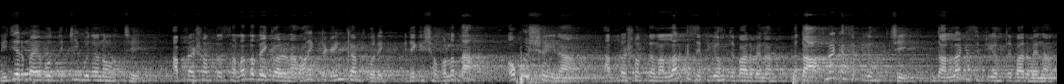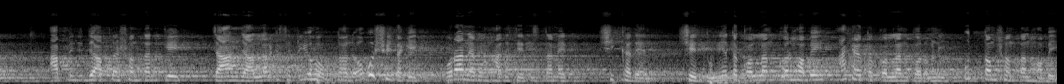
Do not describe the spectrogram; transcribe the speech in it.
নিজের পায়ে বলতে কি বোঝানো হচ্ছে? আপনার সন্তান সালাদ আদায় করে না, অনেক টাকা ইনকাম করে। এটা কি সফলতা? অবশ্যই না। আপনার সন্তান আল্লাহর কাছে প্রিয় হতে পারবে না। হয়তো আপনার কাছে প্রিয় হচ্ছে, কিন্তু আল্লাহর কাছে প্রিয় হতে পারবে না। আপনি যদি আপনার সন্তানকে চান যে আল্লাহর কাছে প্রিয় হোক, তাহলে অবশ্যই তাকে কোরআন এবং হাদিসের ইসলামের শিক্ষা দেন। সে দুনিয়াতে কল্যাণকর হবে, আখেরাত কল্যাণকর মানে উত্তম সন্তান হবে।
